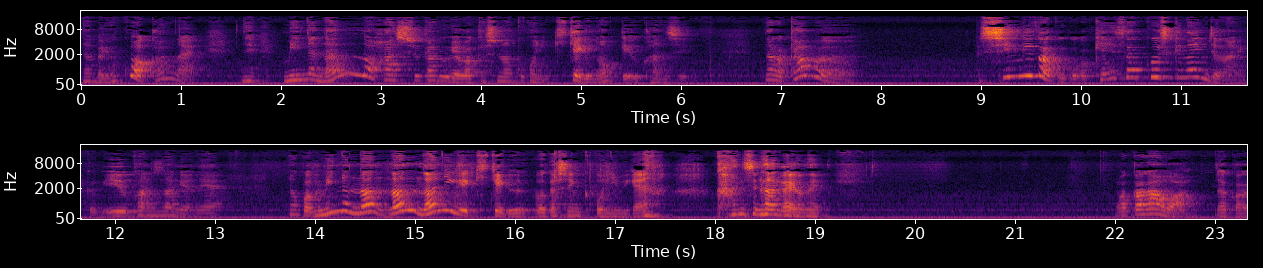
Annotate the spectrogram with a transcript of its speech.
なんかよくわかんない。ねみんな何のハッシュタグで私のここに聞けるのっていう感じ。なんか多分心理学とか検索してないんじゃないという感じなんだよね。なんかみんななな何で聞ける私のここにみたいな 感じなんだよね。分からんわ。だから。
